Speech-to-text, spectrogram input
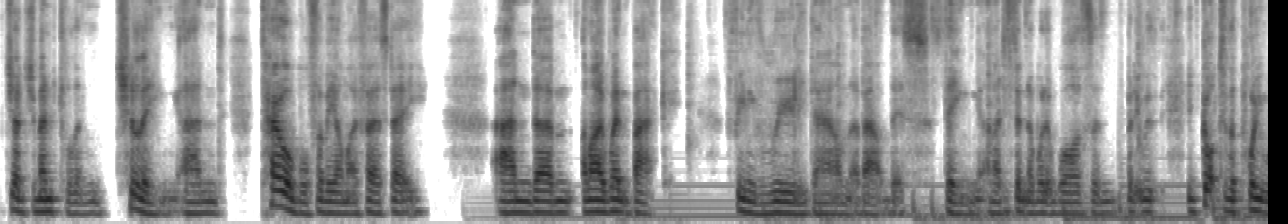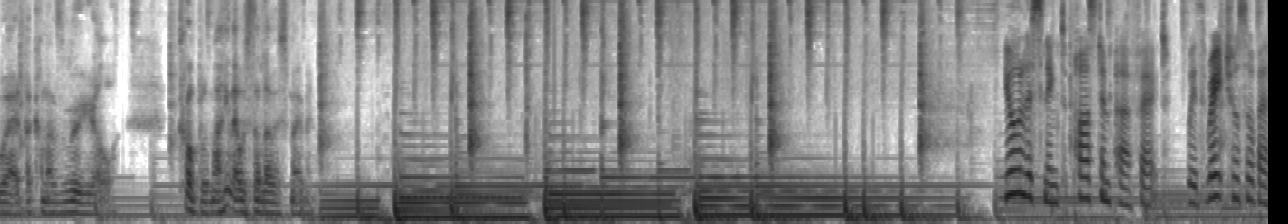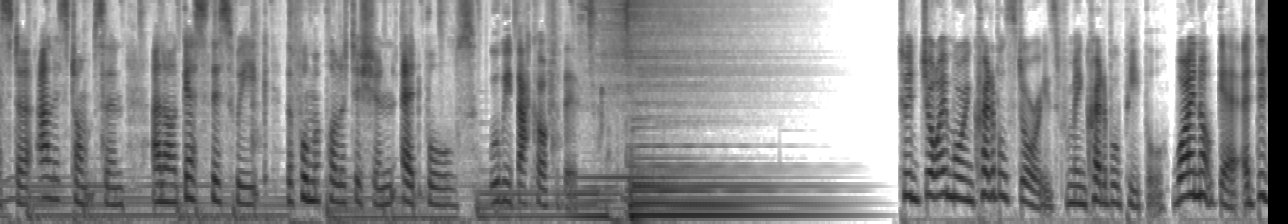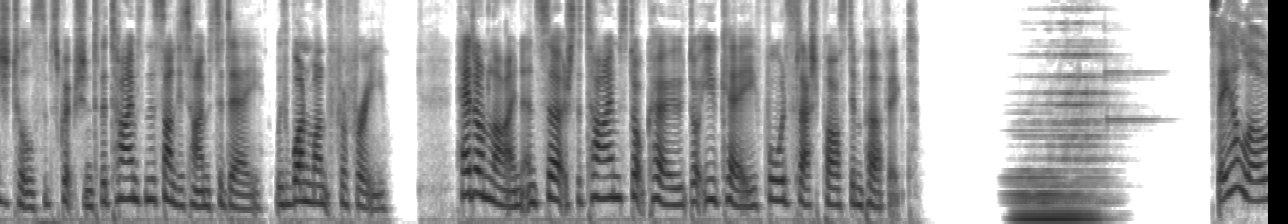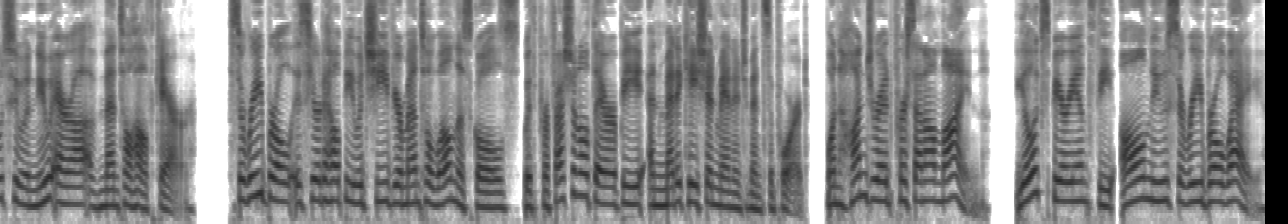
judgmental and chilling and terrible for me on my first day. And um, and I went back feeling really down about this thing, and I just didn't know what it was. And but it was it got to the point where it become a real problem. I think that was the lowest moment. You're listening to Past Imperfect with Rachel Sylvester, Alice Thomson, and our guest this week, the former politician Ed Balls. We'll be back after this. To enjoy more incredible stories from incredible people, why not get a digital subscription to The Times and The Sunday Times today with one month for free? Head online and search thetimes.co.uk forward slash past imperfect. Say hello to a new era of mental health care. Cerebral is here to help you achieve your mental wellness goals with professional therapy and medication management support. 100% online. You'll experience the all new Cerebral Way,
